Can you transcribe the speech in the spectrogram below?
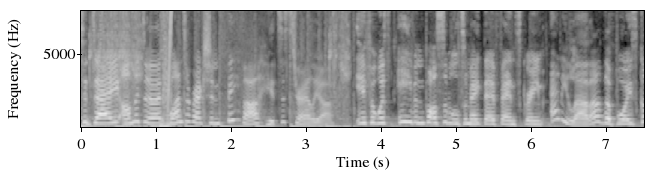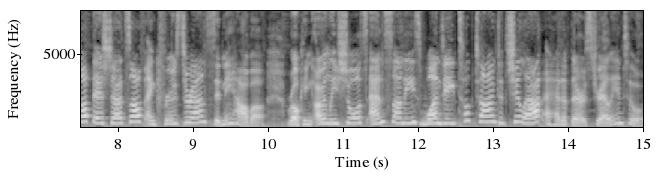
Today on The Dirt, One Direction fever hits Australia. If it was even possible to make their fans scream any louder, the boys got their shirts off and cruised around Sydney Harbour. Rocking only shorts and sunnies, 1D took time to chill out ahead of their Australian tour.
